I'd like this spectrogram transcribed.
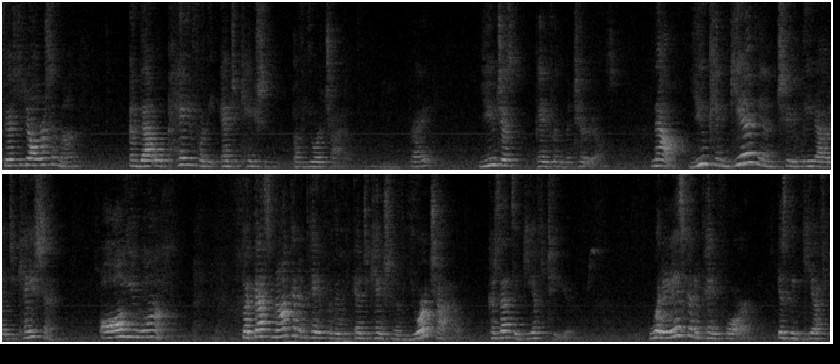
$50 a month, and that will pay for the education of your child, right? You just pay for the materials. Now, you can give into Lead Out Education all you want, but that's not going to pay for the education of your child because that's a gift to you. What it is going to pay for is the gift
